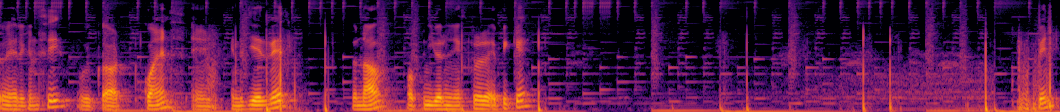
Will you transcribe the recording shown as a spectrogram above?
So here you can see we got coins and energy as well. So now open your explorer apk open.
